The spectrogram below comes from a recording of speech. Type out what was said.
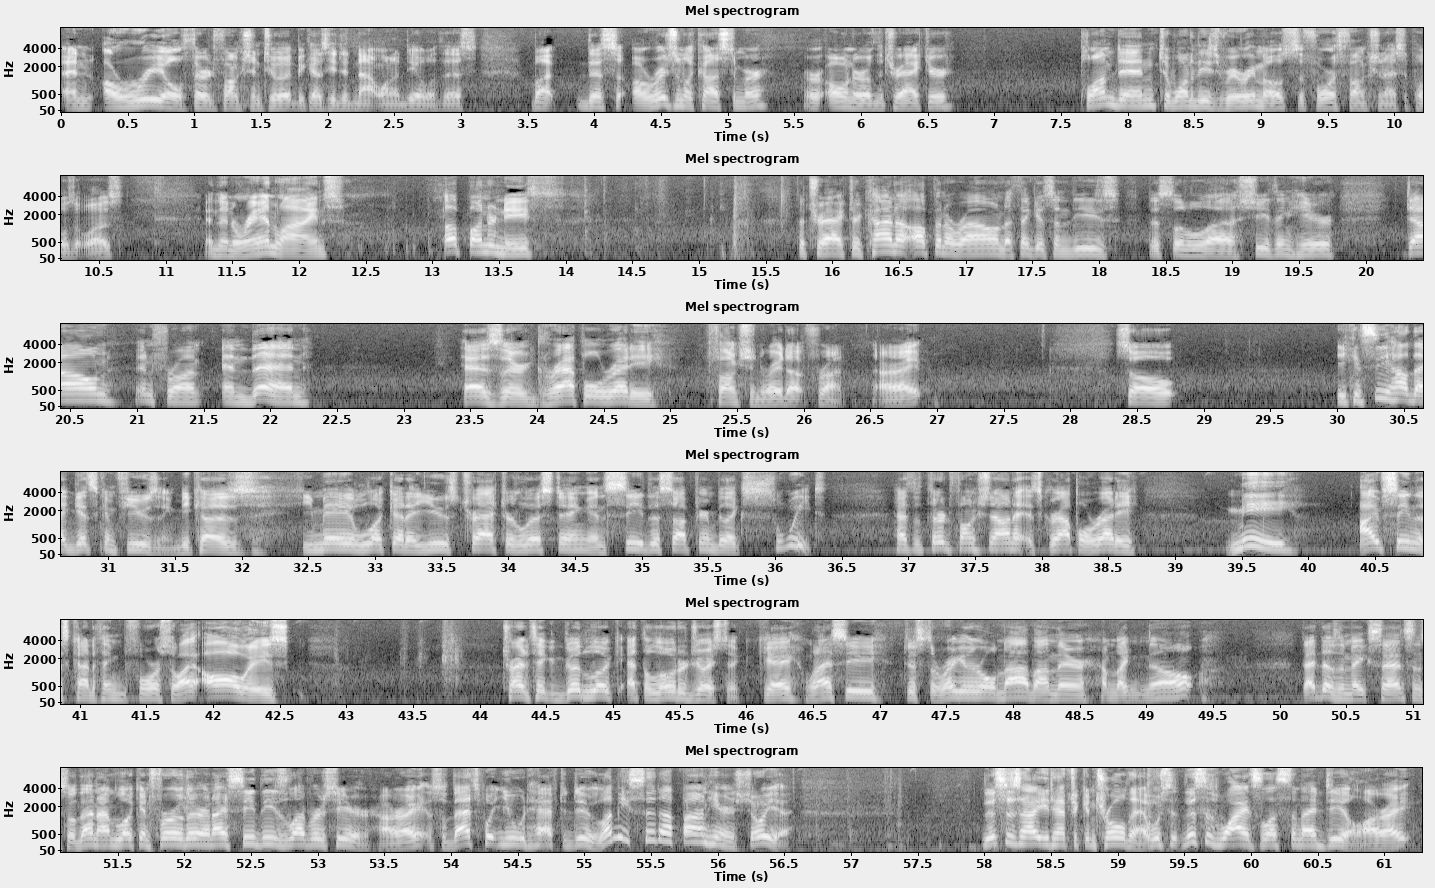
and a real third function to it because he did not want to deal with this. But this original customer or owner of the tractor plumbed in to one of these rear remotes, the fourth function, I suppose it was, and then ran lines up underneath the tractor, kind of up and around. I think it's in these this little uh, sheathing here, down in front, and then has their grapple ready function right up front. All right. So you can see how that gets confusing because you may look at a used tractor listing and see this up here and be like, sweet, has the third function on it, it's grapple ready. Me, I've seen this kind of thing before, so I always try to take a good look at the loader joystick, okay? When I see just the regular old knob on there, I'm like, no, that doesn't make sense. And so then I'm looking further and I see these levers here, all right? So that's what you would have to do. Let me sit up on here and show you this is how you'd have to control that. which This is why it's less than ideal, all right?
